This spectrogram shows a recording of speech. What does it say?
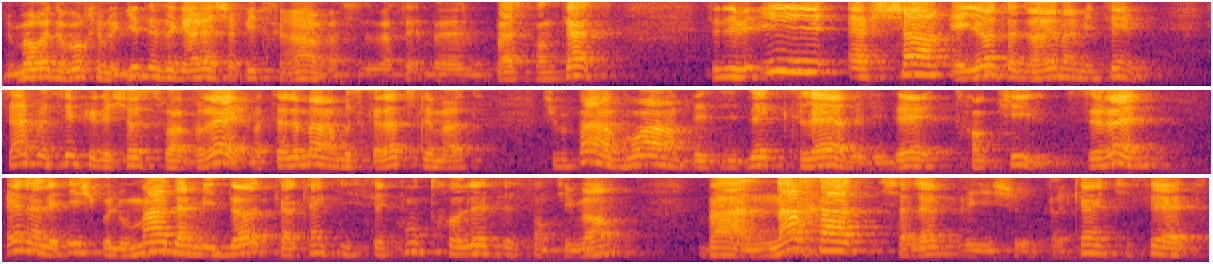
Le Moré de Vauchim, le guide des égarés, chapitre 1, verset, page 34, c'est dit. C'est impossible que les choses soient vraies. Tu ne peux pas avoir des idées claires, des idées tranquilles, sereines. Elle, ishbelumad amidot, quelqu'un qui sait contrôler ses sentiments. Quelqu'un qui sait être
